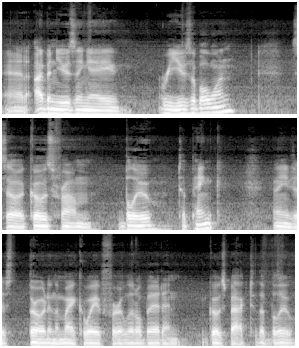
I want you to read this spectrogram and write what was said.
And I've been using a reusable one. So it goes from blue to pink and then you just throw it in the microwave for a little bit and goes back to the blue.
